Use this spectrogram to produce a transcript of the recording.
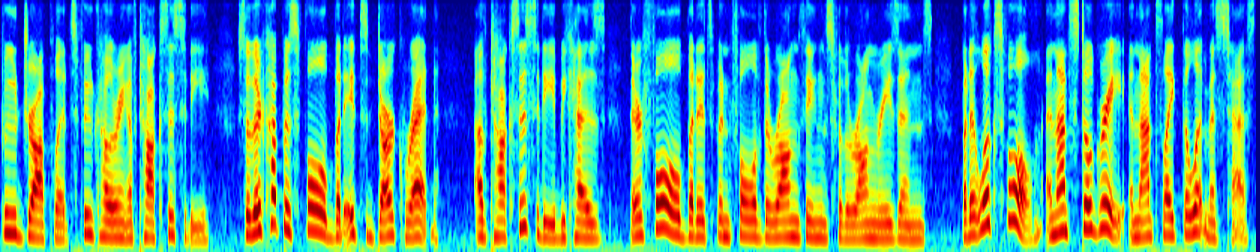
food droplets, food coloring of toxicity. So their cup is full, but it's dark red of toxicity because they're full, but it's been full of the wrong things for the wrong reasons. But it looks full, and that's still great. And that's like the litmus test.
